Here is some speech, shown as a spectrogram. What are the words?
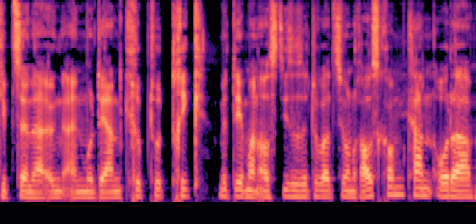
Gibt es denn da irgendeinen modernen Krypto-Trick, mit dem man aus dieser Situation rauskommen kann? Oder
